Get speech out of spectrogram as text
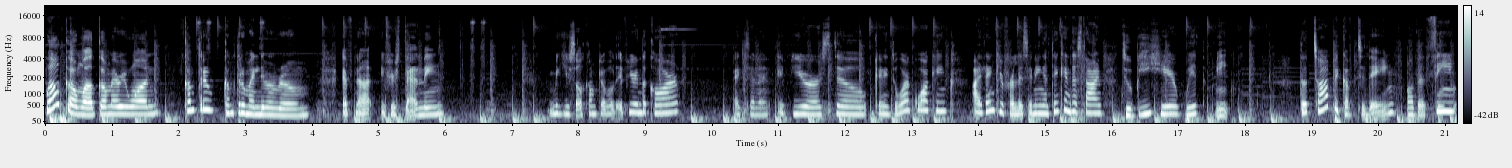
Welcome, welcome everyone. Come through, come through my living room. If not, if you're standing, make yourself comfortable. If you're in the car, excellent. If you're still getting to work walking, I thank you for listening and taking this time to be here with me. The topic of today, or the theme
